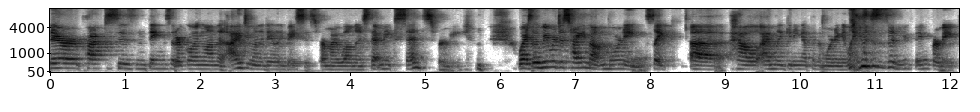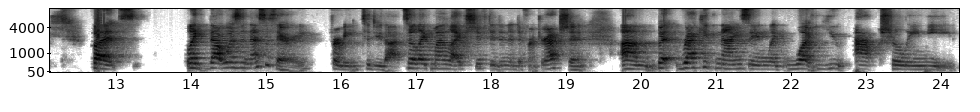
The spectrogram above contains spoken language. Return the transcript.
there are practices and things that are going on that i do on a daily basis for my wellness that makes sense for me. Whereas like, we were just talking about mornings like uh how i'm like getting up in the morning and like this is a new thing for me. But like that wasn't necessary for me to do that. So like my life shifted in a different direction. Um, but recognizing like what you actually need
